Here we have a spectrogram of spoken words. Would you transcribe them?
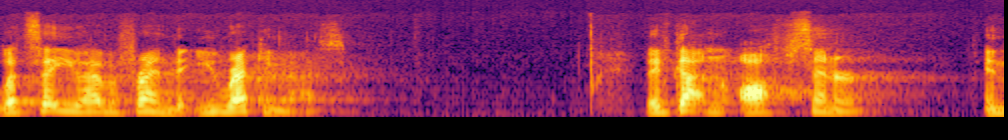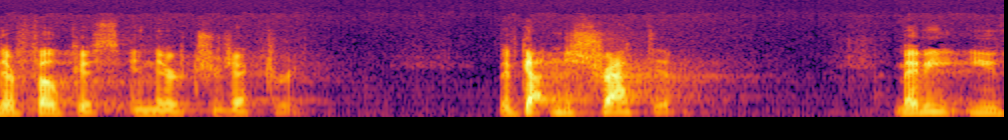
Let's say you have a friend that you recognize. They've gotten off center in their focus, in their trajectory. They've gotten distracted. Maybe you've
